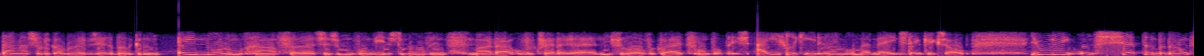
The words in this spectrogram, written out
daarnaast wil ik ook nog even zeggen dat ik het een enorm gaaf seizoen van Wie is de Mol vind. Maar daar hoef ik verder niet veel over kwijt, want dat is eigenlijk iedereen wel met me eens, denk ik zo. Juri, ontzettend bedankt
